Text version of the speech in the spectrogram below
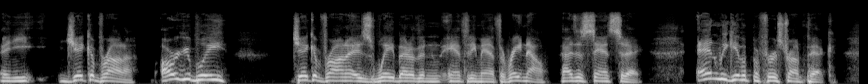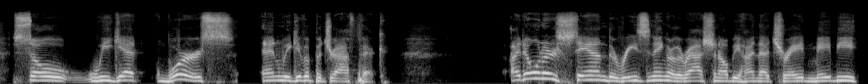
and Jakub Vrana. Arguably, Jakub Vrana is way better than Anthony Mantha right now, as it stands today. And we give up a first round pick. So we get worse and we give up a draft pick. I don't understand the reasoning or the rationale behind that trade. Maybe,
